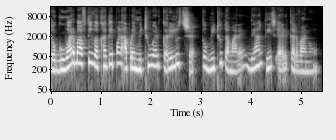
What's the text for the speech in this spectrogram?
તો ગુવાર બાફતી વખતે પણ આપણે મીઠું એડ કરેલું જ છે, તો મીઠું તમારે ધ્યાનથી જ એડ કરવાનું.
